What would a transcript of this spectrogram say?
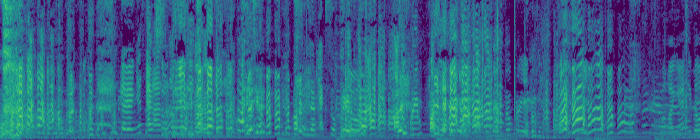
kayaknya sekarang Pasundan X Supreme Pak Supreme, Pak Supreme, Pak dan Supreme. pokoknya itu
